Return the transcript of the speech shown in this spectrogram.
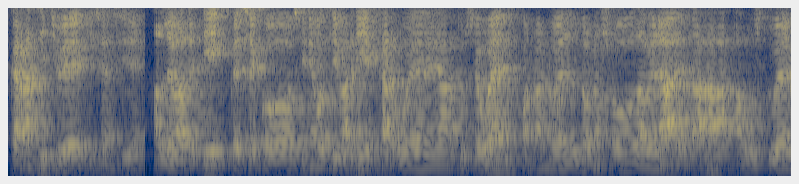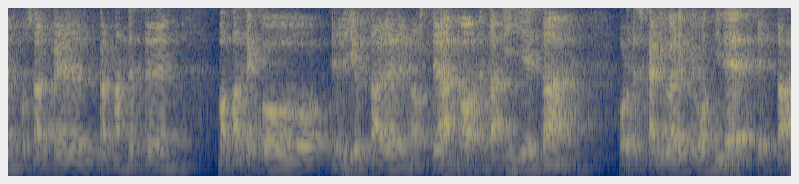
garrantzitsuek izen ziren. Alde batetik, PSeko zinegotzi barriek kargue hartu zeuen, Juan Manuel Donoso da bera, eta abustuen Jose Angel Fernandezen bapateko eriotzaren ostean, ba, honetan hileetan ordezkari barik egon dire, eta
